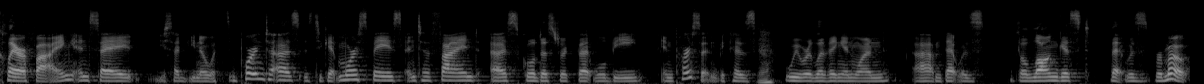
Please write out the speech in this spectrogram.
clarifying and say, you said, you know, what's important to us is to get more space and to find a school district that will be in person because yeah. we were living in one um, that was the longest that was remote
